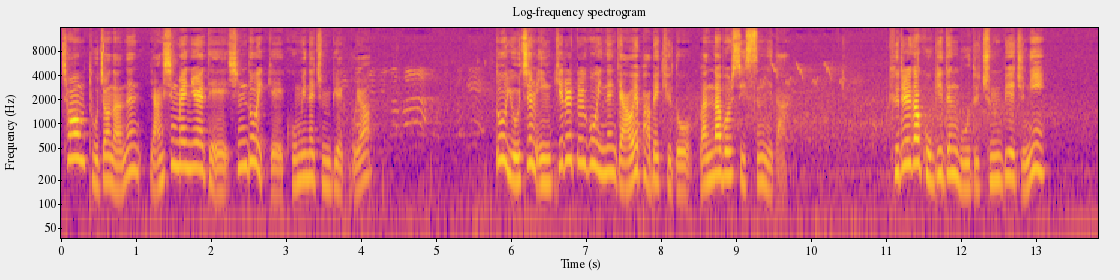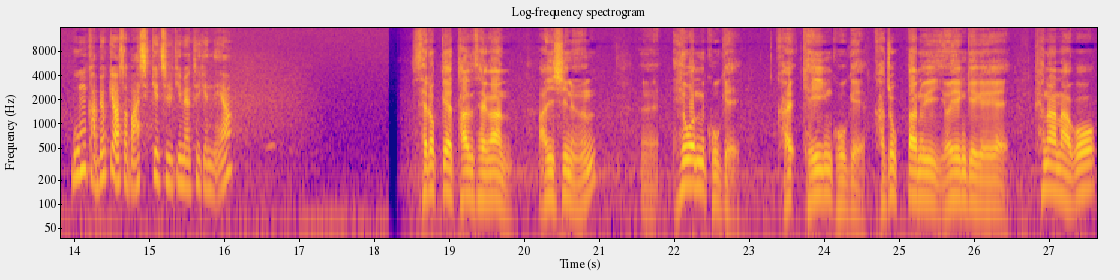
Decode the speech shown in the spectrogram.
처음 도전하는 양식 메뉴에 대해 심도 있게 고민해 준비했고요. 또 요즘 인기를 끌고 있는 야외 바베큐도 만나볼 수 있습니다. 그릴과 고기 등 모두 준비해 주니 몸 가볍게 와서 맛있게 즐기면 되겠네요. 새롭게 탄생한 안시는 에, 회원 고객, 가- 개인 고객, 가족 단위 여행객에게 편안하고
